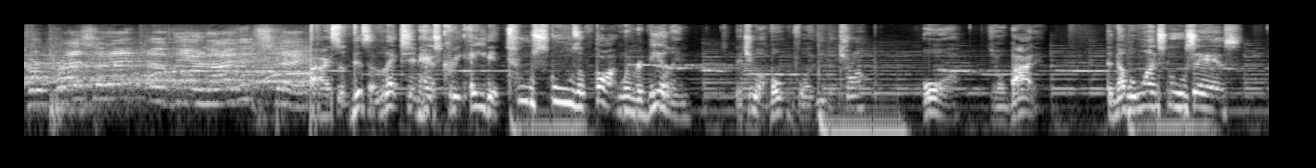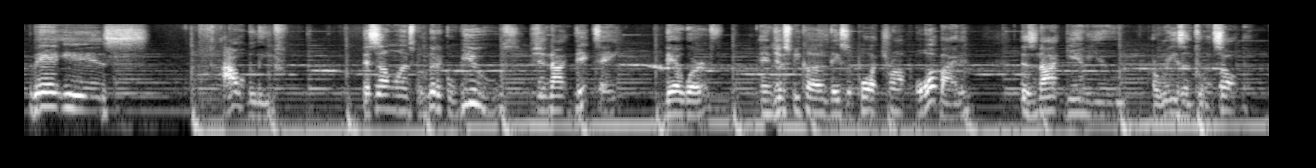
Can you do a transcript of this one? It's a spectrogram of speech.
for President of the United States. All right, so this election has created two schools of thought when revealing that you are voting for either Trump or Joe Biden. The number one school says there is our belief that someone's political views should not dictate their worth, and just because they support Trump or Biden does not give you a reason to insult them.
